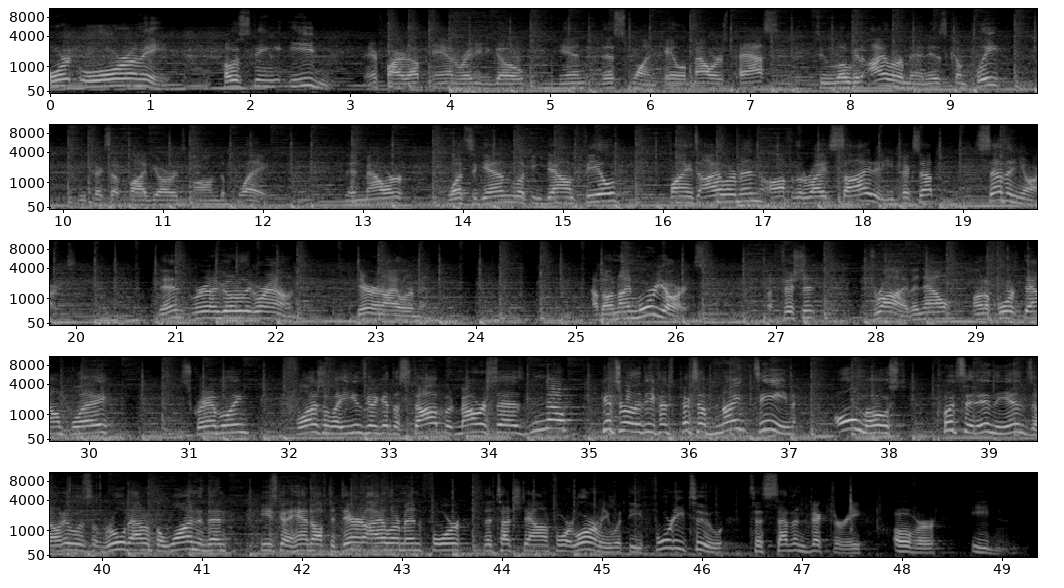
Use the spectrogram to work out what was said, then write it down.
Fort Loramie hosting Edon. They're fired up and ready to go in this one. Caleb Mauer's pass to Logan Eilerman is complete. He picks up five yards on the play. Then Mauer, once again looking downfield, finds Eilerman off of the right side and he picks up seven yards. Then we're going to go to the ground. Darren Eilerman. How about nine more yards? Efficient drive. And now on a fourth down play, scrambling, flush. Like Edon's going to get the stop, but Mauer says nope. Gets around the defense, picks up 19, almost puts it in the end zone. It was ruled out at the one, and then he's going to hand off to Darren Eilerman for the touchdown for Loramie with the 42 to 7 victory over Eden.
